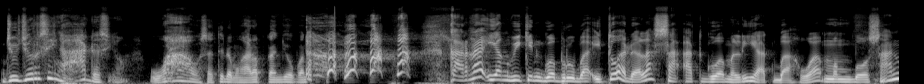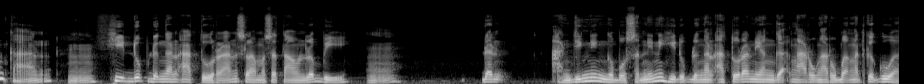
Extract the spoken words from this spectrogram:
Jujur sih nggak ada sih om. Wow, saya tidak mengharapkan jawaban. Karena yang bikin gue berubah itu adalah saat gue melihat bahwa membosankan hidup dengan aturan selama setahun lebih. Hmm. Dan anjing nih ngebosenin nih hidup dengan aturan yang nggak ngaruh-ngaruh banget ke gue.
